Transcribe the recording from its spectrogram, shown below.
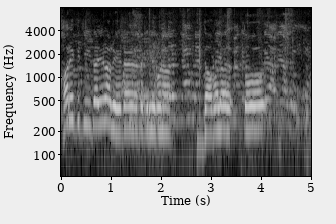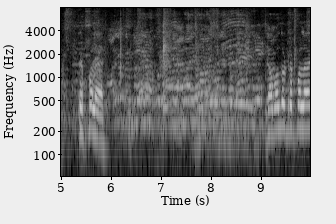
ਹਰ ਇੱਕ ਚੀਜ਼ ਦਾ ਜਿਹੜਾ ਰੇਟ ਹੈ ਤਕਰੀਬਨ ਡਬਲ ਤੋਂ ਟ੍ਰਿਪਲ ਹੈ। ਡਬਲ ਤੋਂ ਟ੍ਰਿਪਲ ਹੈ।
